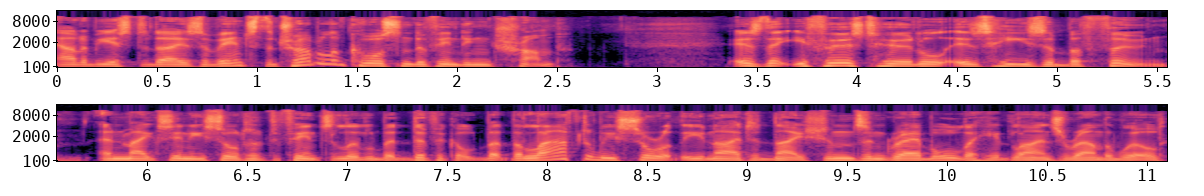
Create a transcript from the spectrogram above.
out of yesterday's events, the trouble, of course, in defending Trump is that your first hurdle is he's a buffoon and makes any sort of defence a little bit difficult. But the laughter we saw at the United Nations and grab all the headlines around the world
